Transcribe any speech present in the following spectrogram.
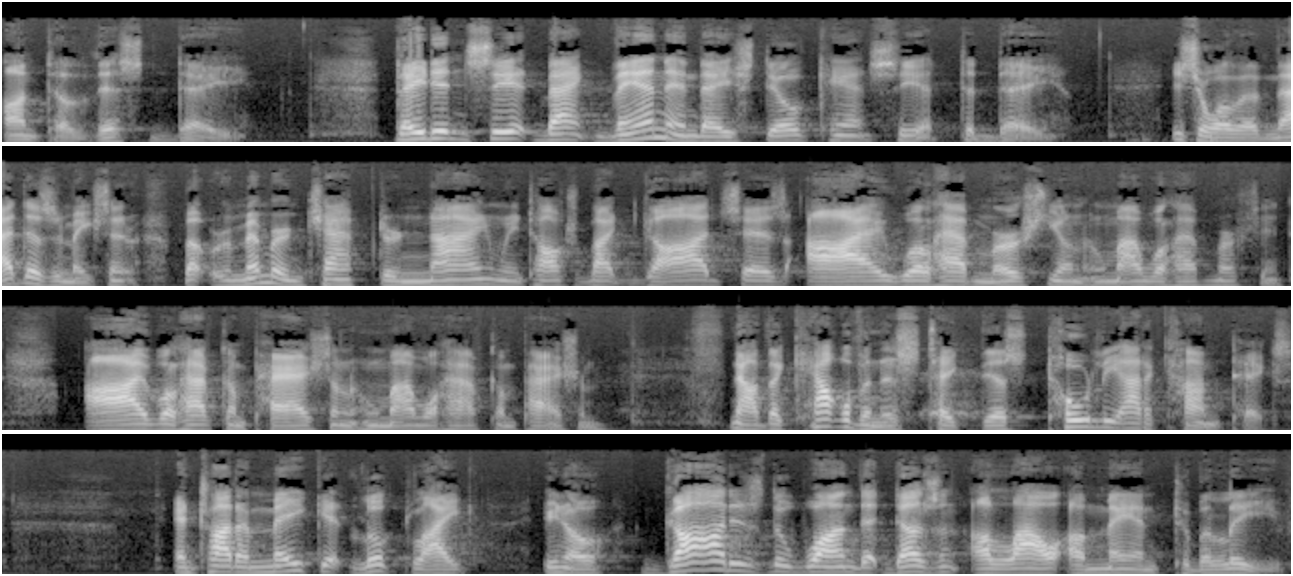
until this day. They didn't see it back then, and they still can't see it today. You say, well, then that doesn't make sense. But remember in chapter 9 when he talks about God says, I will have mercy on whom I will have mercy. I will have compassion on whom I will have compassion. Now, the Calvinists take this totally out of context and try to make it look like you know, God is the one that doesn't allow a man to believe.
